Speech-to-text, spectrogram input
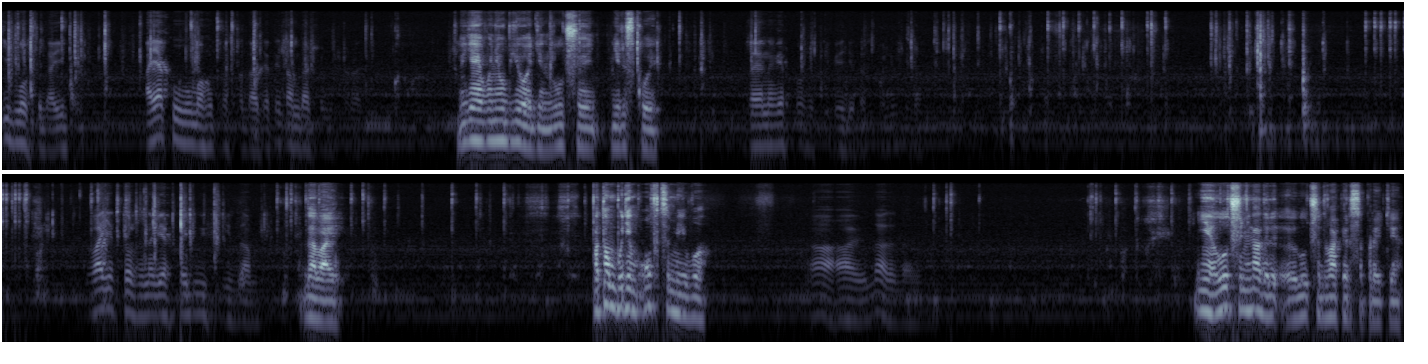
И блок сюда, и. А я кулу могу просто дать, а ты там дальше выбирай. Но я его не убью один, лучше не рискуй. Да я наверх тоже тебе где-то спалю туда. Я тоже наверх пойду и фриз дам. Давай. Потом будем овцами его. А, а, да-да-да. Не, лучше не надо, э, лучше два перса пройти.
